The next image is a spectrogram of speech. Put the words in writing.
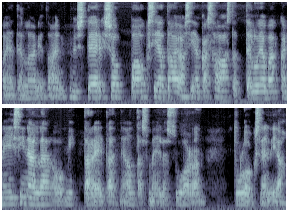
ajatellaan jotain mysteerishoppauksia tai asiakashaastatteluja, vaikka ne ei sinällään ole mittareita, että ne antaisi meille suoran tuloksen ja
